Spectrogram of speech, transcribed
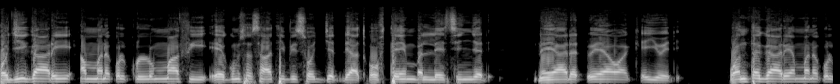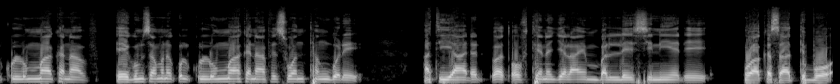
hojii gaarii ammana qulqullummaa fi eegumsa isaatiifis hojjedhe haxooftee hin balleessin jedhe na yaadadhu yaa Waaqayyoo jedhe. Wanta gaarii mana qulqullummaa kanaaf eegumsa mana qulqullummaa kanaafis wanta hin godhe ati yaadadhu haxooftee na jalaa hin balleessinii jedhee waaqa isaatti boo'a.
